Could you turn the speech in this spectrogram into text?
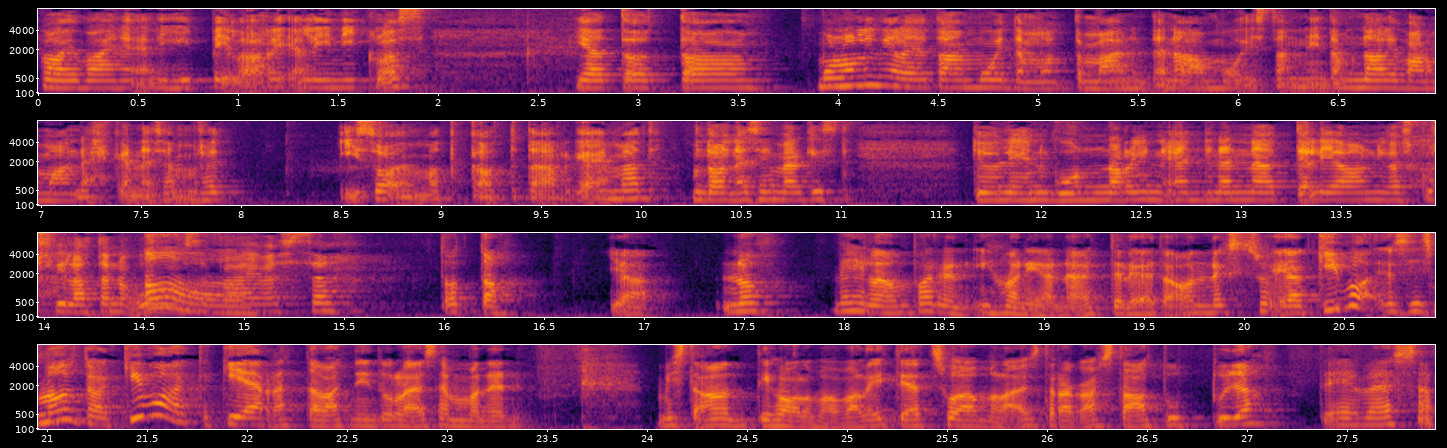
Kai Vaine eli Hippilari eli Niklas. Ja tota, mulla oli vielä jotain muita, mutta mä en nyt enää muista niitä. Nämä oli varmaan ehkä ne semmoiset isoimmat kautta tärkeimmät. Mutta on esimerkiksi tyyliin Gunnarin entinen näyttelijä on joskus vilahtanut uudessa Aa. päivässä. Totta. Ja no, meillä on paljon ihania näyttelijöitä onneksi. Ja kiva, ja siis mä oon sanonut, kiva, että kierrättävät, niin tulee semmonen, mistä Antti Holma valitti, että suomalaiset rakastaa tuttuja TVssä.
